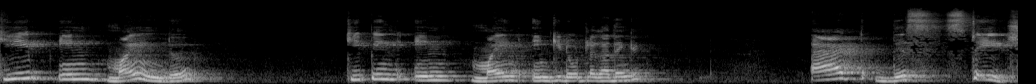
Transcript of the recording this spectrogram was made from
Keep in mind keeping in mind इनकी डोट लगा देंगे। At this stage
